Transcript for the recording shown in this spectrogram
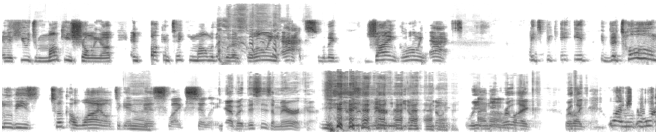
and a huge monkey showing up and fucking taking him on with, a- with a glowing axe, with a giant glowing axe. It's it, it the Toho movies took a while to get Yeah. this like silly. Yeah, but this is America. yeah. you don't, you don't, we, we, we're like, we're like, Well, I mean, what,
